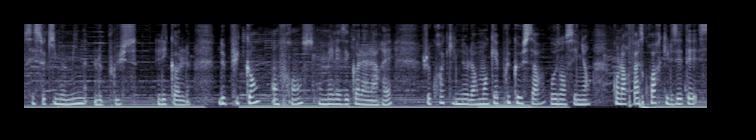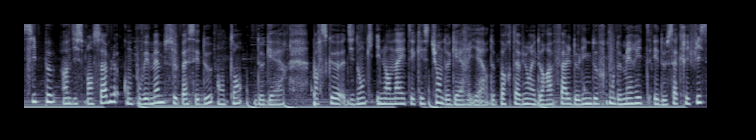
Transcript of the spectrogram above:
c'est ce qui me mine le plus l'école. Depuis quand, en France, on met les écoles à l'arrêt? Je crois qu'il ne leur manquait plus que ça aux enseignants, qu'on leur fasse croire qu'ils étaient si peu indispensables qu'on pouvait même se passer d'eux en temps de guerre. Parce que, dis donc, il en a été question de guerre hier, de porte-avions et de rafales, de lignes de front, de mérite et de sacrifice,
